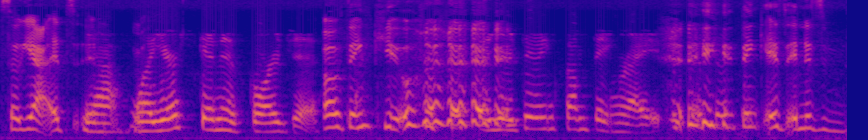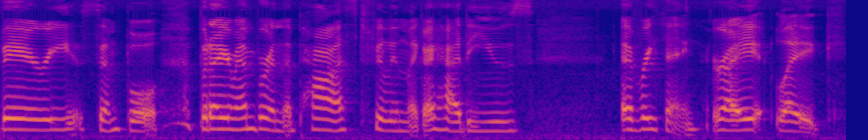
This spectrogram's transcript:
So yeah, it's Yeah, well, your skin is gorgeous. Oh, thank you. you're doing something right. I think and it's very simple. But I remember in the past feeling like I had to use everything, right? Like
